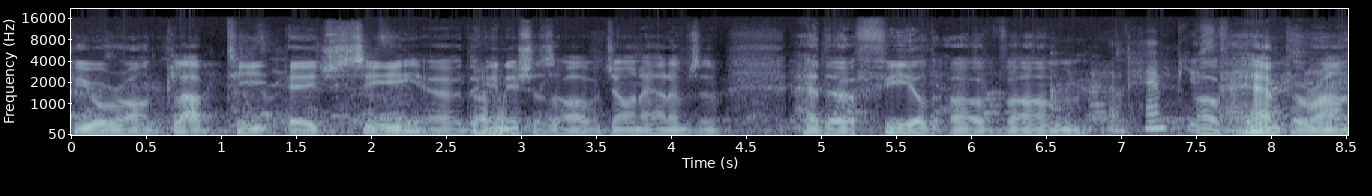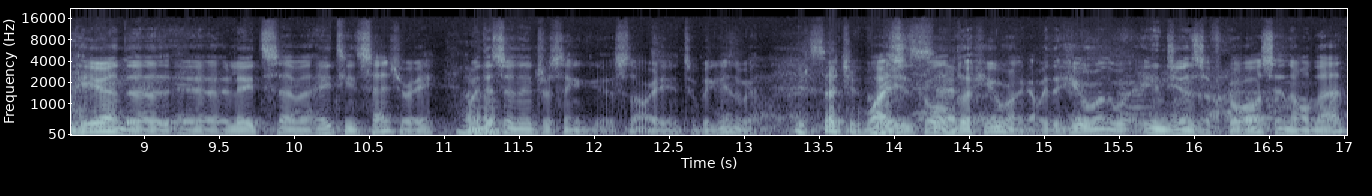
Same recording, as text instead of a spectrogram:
Huron Club, THC, uh, the initials of John Adams, and had a field of um, Of hemp, you of hemp around here in the uh, late seven, 18th century. I mean, that's an interesting uh, story to begin with. It's such a Why is it called set. the Huron? Club? The Huron were Indians, of course, and all that.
